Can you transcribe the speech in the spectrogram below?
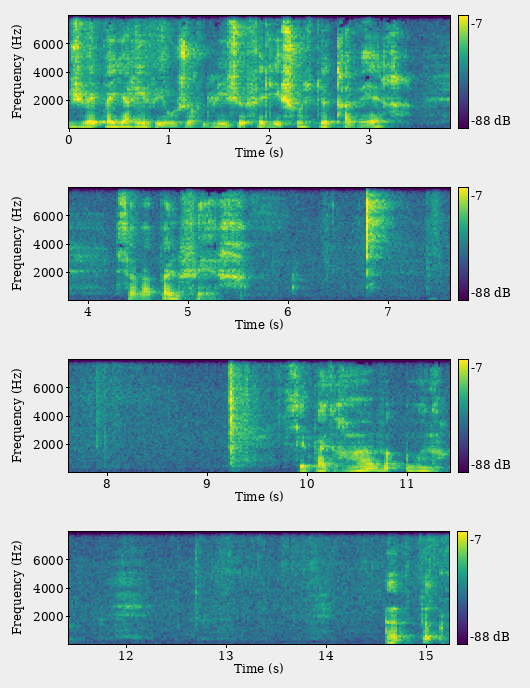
je vais pas y arriver aujourd'hui. Je fais les choses de travers. Ça va pas le faire. C'est pas grave. Voilà. Hop.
